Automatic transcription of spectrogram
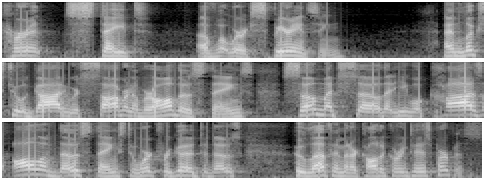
current state of what we're experiencing and looks to a God who is sovereign over all those things, so much so that he will cause all of those things to work for good to those who love him and are called according to his purpose.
